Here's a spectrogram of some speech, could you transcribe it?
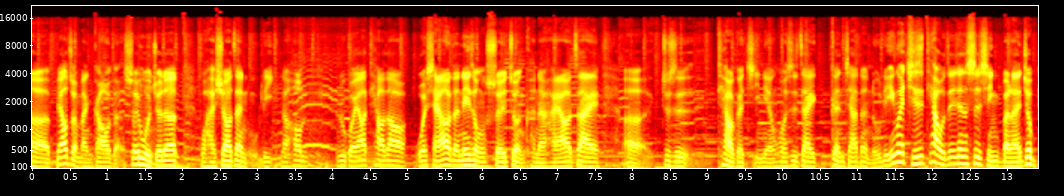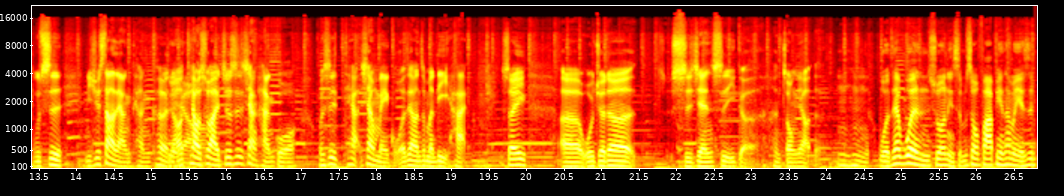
呃标准蛮高的，所以我觉得我还需要再努力，然后。”如果要跳到我想要的那种水准，可能还要再呃，就是跳个几年，或是再更加的努力。因为其实跳舞这件事情本来就不是你去上两堂课，然后跳出来就是像韩国或是跳像美国这样这么厉害。所以呃，我觉得时间是一个很重要的。嗯哼，我在问说你什么时候发片，他们也是。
